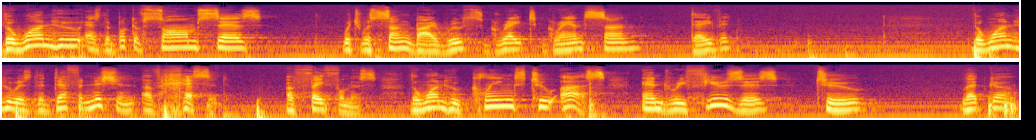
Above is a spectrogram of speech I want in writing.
The one who, as the book of Psalms says, which was sung by Ruth's great grandson, David, the one who is the definition of chesed, of faithfulness, the one who clings to us and refuses to let go.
